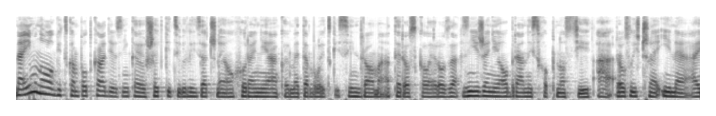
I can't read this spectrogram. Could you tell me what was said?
Na imunologickom podklade vznikajú všetky civilizačné ochorenia, ako je metabolický syndrom, ateroskleróza, zníženie obrany schopnosti a rozličné iné. Aj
